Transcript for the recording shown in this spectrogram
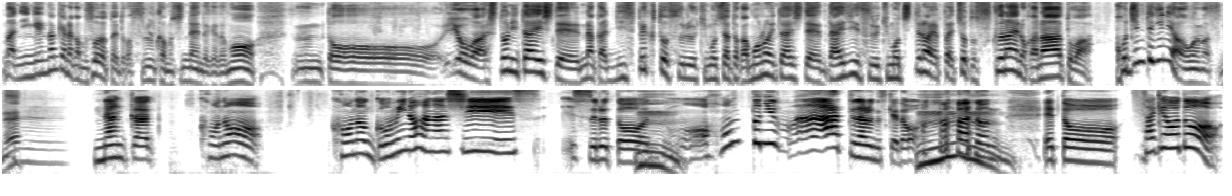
まあ人間関係なんかもそうだったりとかするかもしれないんだけどもうんと要は人に対してなんかリスペクトする気持ちだとか物に対して大事にする気持ちっていうのはやっぱりちょっと少ないのかなとは個人的には思いますね。なんかこのこのゴミの話すすると、うん。もう本当にわーってなるんですけど、うん。あのえっと先ほど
